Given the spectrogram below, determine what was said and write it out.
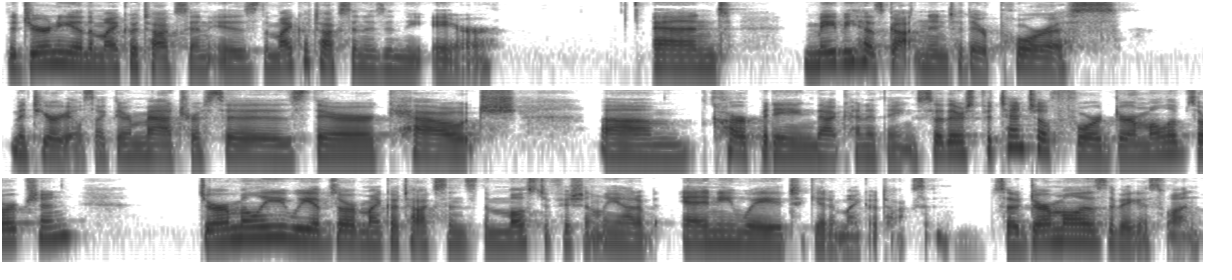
the journey of the mycotoxin is the mycotoxin is in the air and maybe has gotten into their porous materials like their mattresses, their couch, um, carpeting, that kind of thing. So there's potential for dermal absorption. Dermally, we absorb mycotoxins the most efficiently out of any way to get a mycotoxin. Hmm. So dermal is the biggest one.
